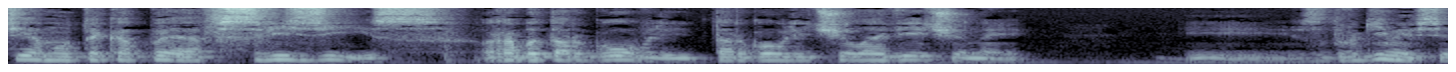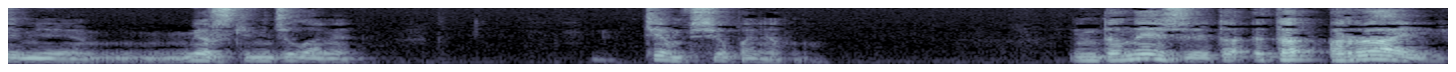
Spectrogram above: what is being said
тему ТКП в связи с работорговлей, торговлей человечиной и с другими всеми мерзкими делами, тем все понятно. Индонезия это, это рай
